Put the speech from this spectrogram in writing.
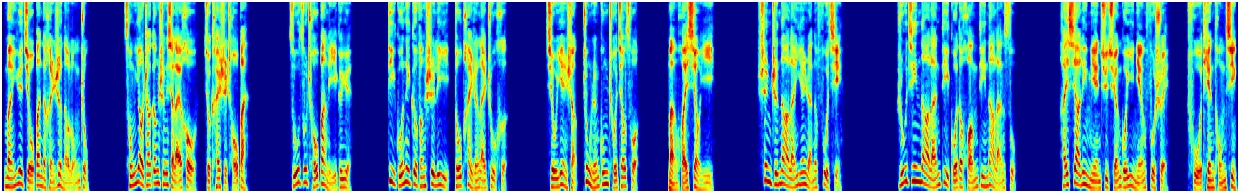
满月酒办得很热闹隆重，从药渣刚生下来后就开始筹办，足足筹办了一个月。帝国内各方势力都派人来祝贺，酒宴上众人觥筹交错，满怀笑意。甚至纳兰嫣然的父亲，如今纳兰帝国的皇帝纳兰素，还下令免去全国一年赋税，普天同庆。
